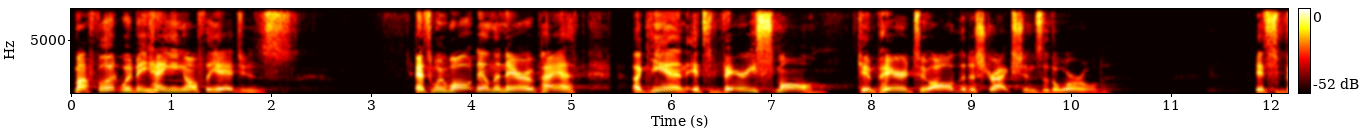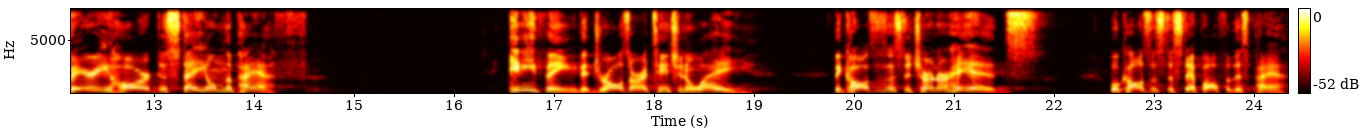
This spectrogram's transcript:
my foot would be hanging off the edges. As we walk down the narrow path, again, it's very small compared to all the distractions of the world. It's very hard to stay on the path. Anything that draws our attention away, that causes us to turn our heads, will cause us to step off of this path.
